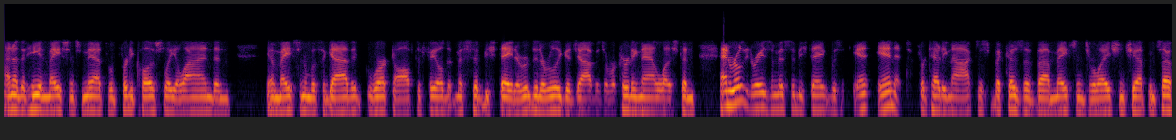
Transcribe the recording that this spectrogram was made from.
I know that he and Mason Smith were pretty closely aligned, and you know, Mason was the guy that worked off the field at Mississippi State. Did a really good job as a recruiting analyst, and and really the reason Mississippi State was in, in it for Teddy Knox is because of uh, Mason's relationship. And so,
